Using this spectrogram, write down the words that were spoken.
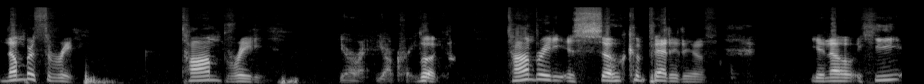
Number three, Tom Brady. You're right. You're crazy. Look, Tom Brady is so competitive. You know, he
